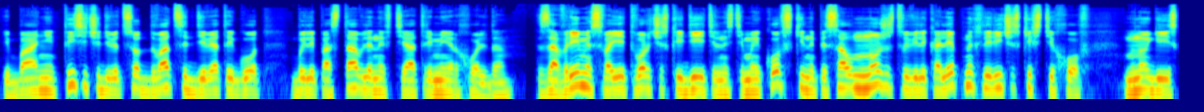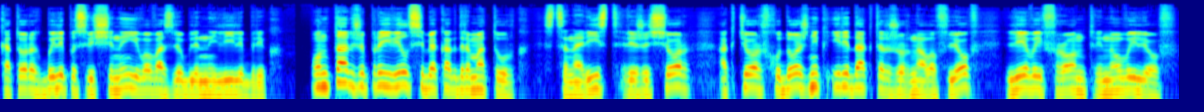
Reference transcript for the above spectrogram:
и «Бани», 1929 год, были поставлены в театре Мейерхольда. За время своей творческой деятельности Маяковский написал множество великолепных лирических стихов, многие из которых были посвящены его возлюбленной Лили Брик. Он также проявил себя как драматург, сценарист, режиссер, актер, художник и редактор журналов «Лев», «Левый фронт» и «Новый Лев».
